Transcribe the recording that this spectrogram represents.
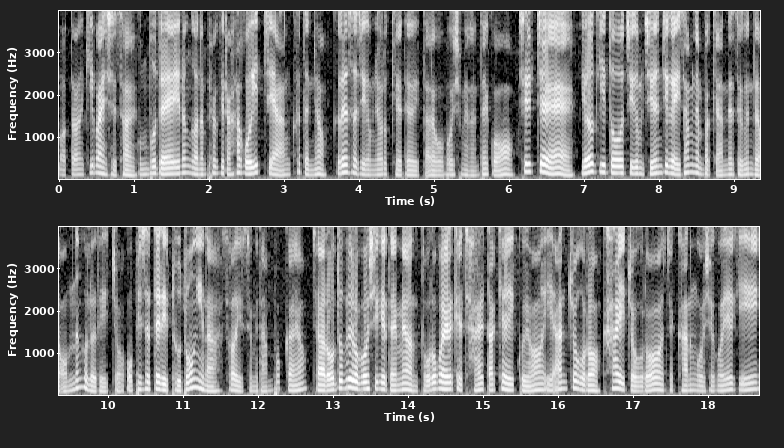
어떤 기반 시설, 군부대 이런 거는 표기를 하고 있지 않거든요. 그래서 지금 이렇게 되어 있다라고 보시면 되고 실제 여기도 지금 지은 지가 2, 3년밖에 안 돼서 근데 없는 걸로 돼 있죠. 오피스텔이 두 동이나 서 있습니다. 한번 볼까요? 자, 로드뷰로 보시게 되면 도로가 이렇게 잘 닦여 있고요. 이 안쪽으로 카이 쪽으로 이제 가는 곳이고 여기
